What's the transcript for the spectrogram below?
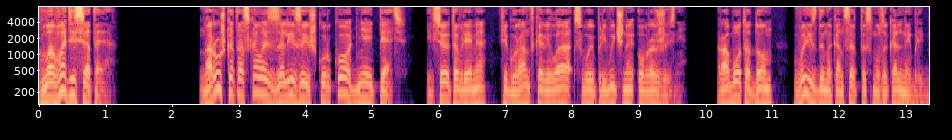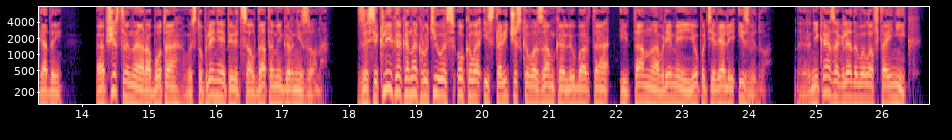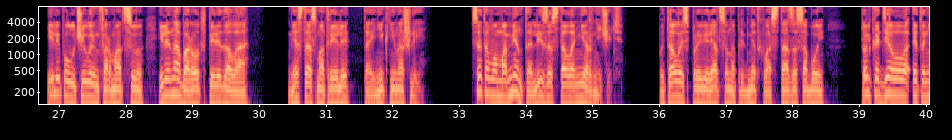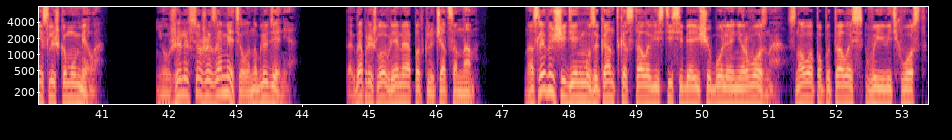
Глава десятая. Нарушка таскалась за Лизой Шкурко дней пять, и все это время фигурантка вела свой привычный образ жизни. Работа, дом, выезды на концерты с музыкальной бригадой, общественная работа, выступления перед солдатами гарнизона. Засекли, как она крутилась около исторического замка Любарта, и там на время ее потеряли из виду. Наверняка заглядывала в тайник, или получила информацию, или наоборот передала. Место осмотрели, тайник не нашли. С этого момента Лиза стала нервничать. Пыталась проверяться на предмет хвоста за собой, только делала это не слишком умело. Неужели все же заметила наблюдение? Тогда пришло время подключаться нам. На следующий день музыкантка стала вести себя еще более нервозно, снова попыталась выявить хвост,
